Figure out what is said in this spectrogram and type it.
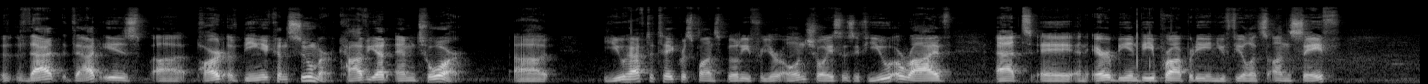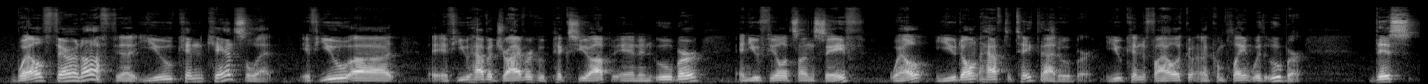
that that is uh, part of being a consumer. Caveat emptor. Uh, you have to take responsibility for your own choices. If you arrive at a, an Airbnb property and you feel it's unsafe, well, fair enough. Uh, you can cancel it. If you uh, if you have a driver who picks you up in an Uber and you feel it's unsafe, well, you don't have to take that Uber. You can file a, a complaint with Uber. This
